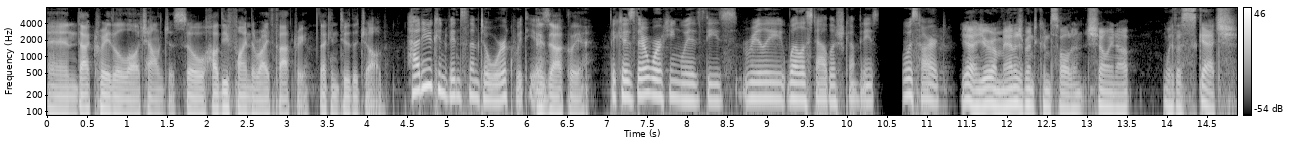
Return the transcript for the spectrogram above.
and that created a lot of challenges. So, how do you find the right factory that can do the job? How do you convince them to work with you? Exactly. Because they're working with these really well established companies. It was hard. Yeah, you're a management consultant showing up with a sketch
